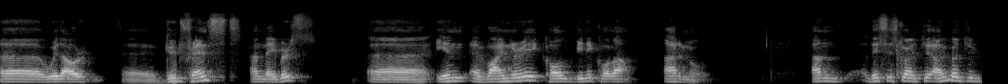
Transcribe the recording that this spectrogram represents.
with our uh, good friends and neighbors uh, in a winery called Vinicola Arno. And this is going to, I'm going to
